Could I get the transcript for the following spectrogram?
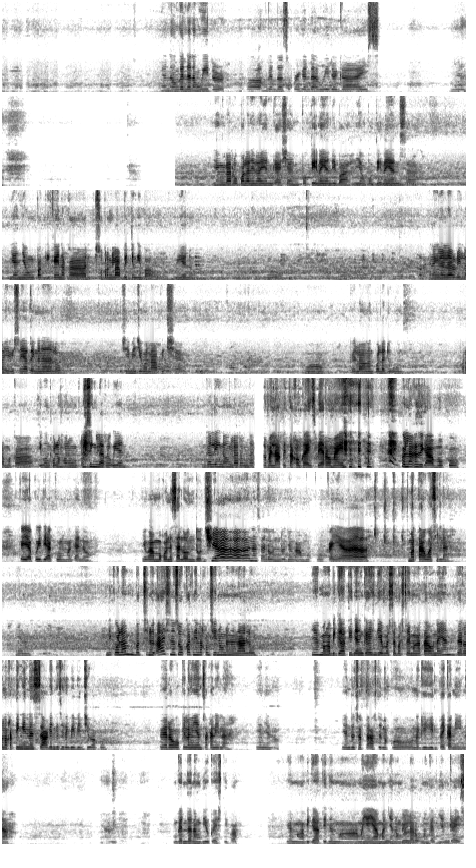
Yan, ang ganda ng weather. Diba? Ang ganda, super ganda ang weather, guys. Yan. Yung laro pala nila yan, guys. Yung puti na yan, di ba? Yung puti na yan sa... Yan yung pag ikay naka... Sobrang lapit yung iba, oh. Ayan, oh. Oh. Yan ang nilalaro nila. Yung isa yata yung nanalo. Kasi medyo malapit siya. Oh, kailangan pala doon. Para maka... Iwan ko lang kung anong klaseng laro yan. Ang galing no, ang larong ganun. Malapit ako guys, pero may... Wala kasi kamo ko. Kaya pwede akong mag ano. Yung amo ko nasa London siya. Nasa London yung amo ko. Kaya tumatawa sila. Yan. Hindi ko alam ba't sinu ay, sinusukat nila kung sinong nananalo. Yan, mga bigatin yan guys. Hindi basta-basta yung mga tao na yan. Pero nakatingin na sa akin kasi nagbibideo ako. Pero okay lang yan sa kanila. Yan, yan. Yan, doon sa taas doon ako naghihintay kanina. Ang ganda ng view guys, di ba? Yan, mga bigatin yan, mga mayayaman yan ang lalaro ng ganyan, guys.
